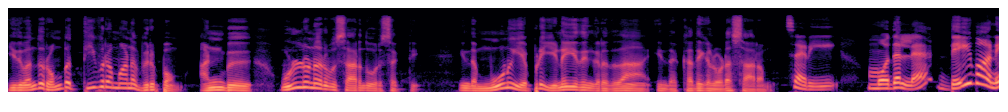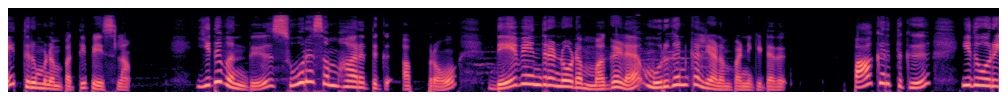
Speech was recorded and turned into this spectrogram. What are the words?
இது வந்து ரொம்ப தீவிரமான விருப்பம் அன்பு உள்ளுணர்வு சார்ந்த ஒரு சக்தி. இந்த மூணு எப்படி இணையுதுங்கிறது தான் இந்த கதைகளோட சாரம். சரி முதல்ல தெய்வானை திருமணம் பத்தி பேசலாம். இது வந்து சூரசம்ஹாரத்துக்கு அப்புறம் தேவேந்திரனோட மகளை முருகன் கல்யாணம் பண்ணிக்கிட்டது. பாக்கறதுக்கு இது ஒரு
